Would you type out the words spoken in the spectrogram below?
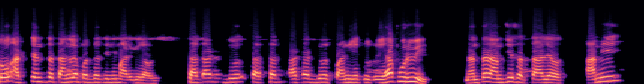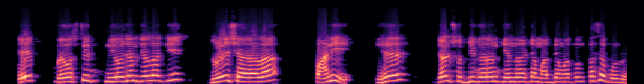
तो अत्यंत चांगल्या पद्धतीने मार्गी लावला. सात आठ दिवस सात सात आठ आठ दिवस पाणी येत नव्हतं. ह्यापूर्वी नंतर आमची सत्ता आल्यावर आम्ही एक व्यवस्थित नियोजन केलं की धुळे शहराला पाणी हे जलशुद्धीकरण केंद्राच्या माध्यमातून कसं पुरवू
